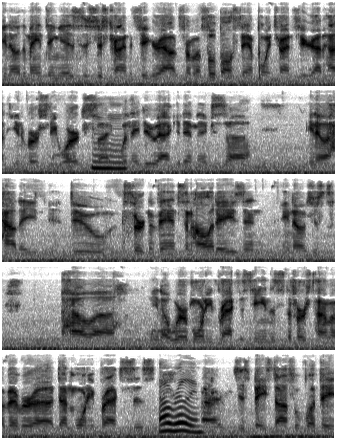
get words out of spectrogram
you know, the main thing is is just trying to figure out from a football standpoint, trying to figure out how the university works, Mhm. like when they do academics, uh, you know, how they do certain events and holidays, and you know, just how uh, you know we're a morning practice team. This is the first time I've ever uh, done morning practices. Oh, really? uh, just based off of what they,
